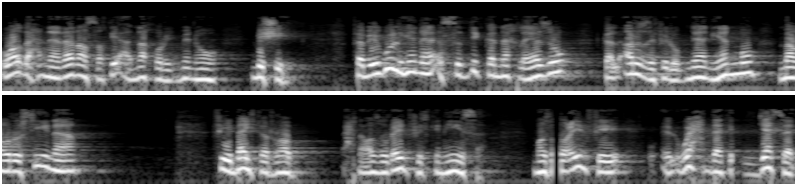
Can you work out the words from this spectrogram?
واضح أننا لا نستطيع أن نخرج منه بشيء. فبيقول هنا الصديق كالنخلة يزو كالأرز في لبنان ينمو مغروسين في بيت الرب. إحنا مزروعين في الكنيسة مزروعين في وحدة الجسد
